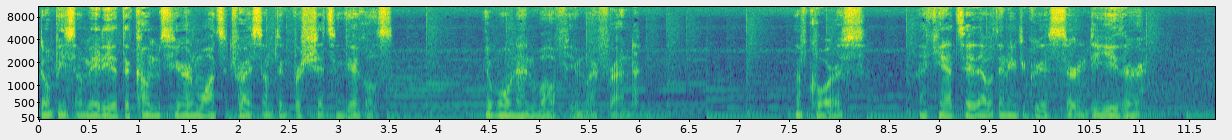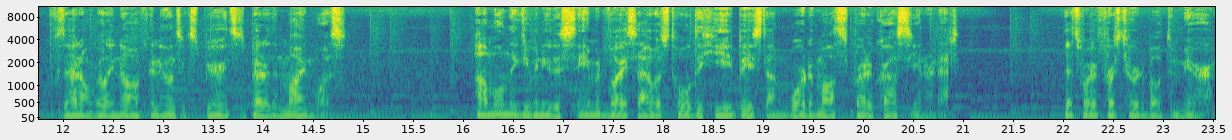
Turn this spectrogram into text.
Don't be some idiot that comes here and wants to try something for shits and giggles. It won't end well for you, my friend. Of course, I can't say that with any degree of certainty either, because I don't really know if anyone's experience is better than mine was. I'm only giving you the same advice I was told to heed based on word of mouth spread across the internet. That's where I first heard about the mirror.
